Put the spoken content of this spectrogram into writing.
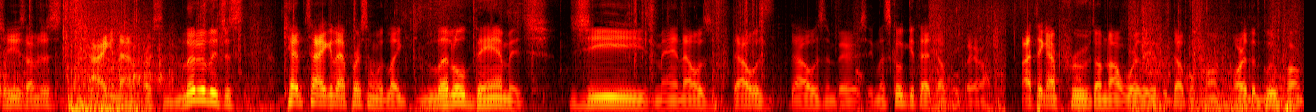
Jeez, I'm just tagging that person. Literally just kept tagging that person with like little damage. Jeez, man, that was that was that was embarrassing. Let's go get that double barrel. I think I proved I'm not worthy of the double pump or the blue pump.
